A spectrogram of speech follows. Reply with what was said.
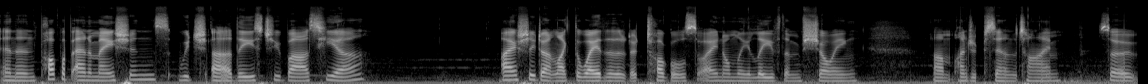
And then pop-up animations which are these two bars here. I actually don't like the way that it toggles so I normally leave them showing 100% um, of the time. So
